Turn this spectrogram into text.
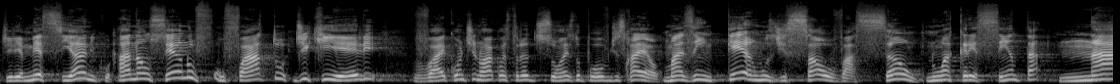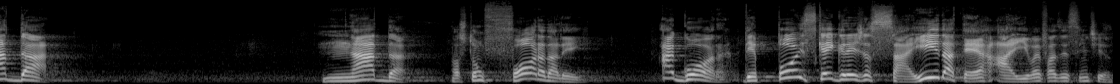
diria messiânico, a não ser no, o fato de que ele vai continuar com as tradições do povo de Israel. Mas em termos de salvação, não acrescenta nada. Nada. Nós estamos fora da lei. Agora, depois que a igreja sair da terra, aí vai fazer sentido.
